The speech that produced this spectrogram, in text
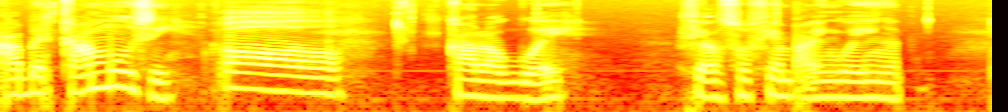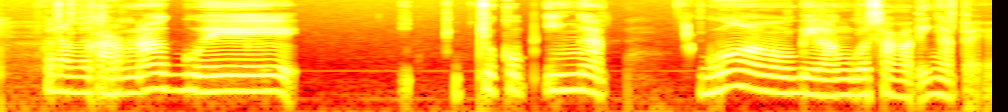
Albert Camus sih. Oh, Kalau gue filsuf yang paling gue ingat. kenapa? Karena gue cukup ingat. Gue nggak mau bilang gue sangat ingat ya.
